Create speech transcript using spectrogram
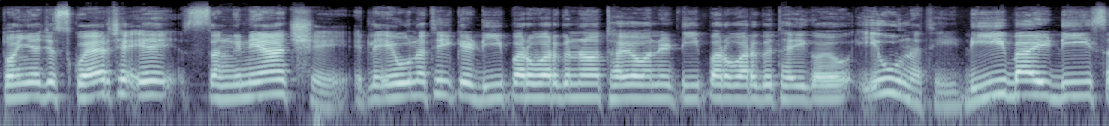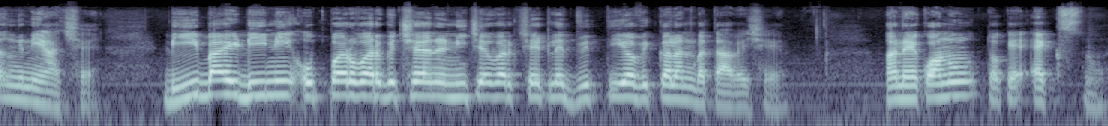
તો અહીંયા જે સ્ક્વેર છે એ સંજ્ઞા છે, એટલે એવું નથી કે ડી પર વર્ગ ન થયો અને ટી પર વર્ગ થઈ ગયો, એવું નથી. ડી બાય ડી સંજ્ઞા છે. ડી બાય ડીની ઉપર વર્ગ છે અને નીચે વર્ગ છે એટલે દ્વિતીય વિકલન બતાવે છે. અને કોનું? તો કે એક્સનું.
